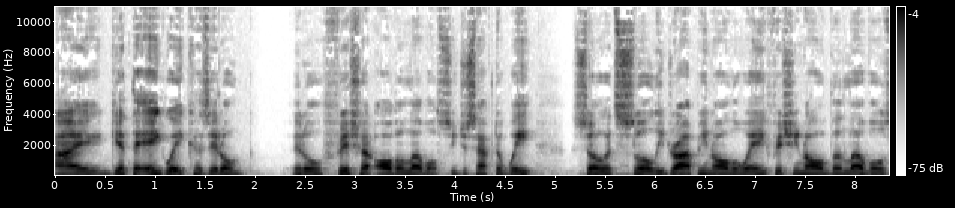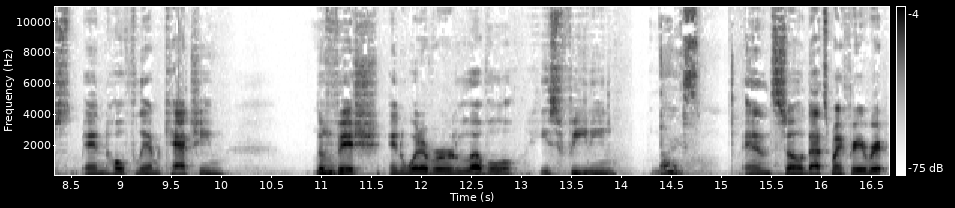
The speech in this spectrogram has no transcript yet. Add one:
I get the egg weight because it'll it'll fish at all the levels. You just have to wait. So it's slowly dropping all the way, fishing all the levels, and hopefully I'm catching the fish in whatever level he's feeding. Nice. And so that's my favorite.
